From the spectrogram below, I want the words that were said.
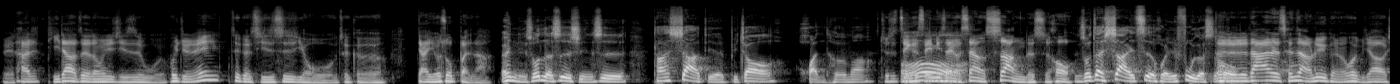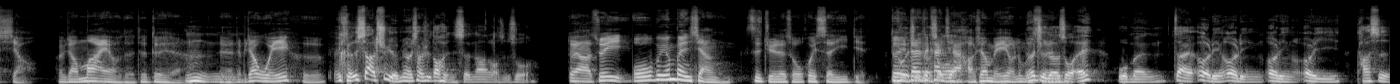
对，他提到的这个东西，其实我会觉得，哎，这个其实是有这个大家有所本啦。哎，你说的事情是它下跌比较缓和吗？就是这个 semi cycle 向上的时候，哦，你说在下一次回复的时候，对对对，大家的成长率可能会比较小。比较 mild 的，就对了，嗯，对，比较违和。可是下去有没有下去到很深啊？老实说，对啊，所以我原本想是觉得说会深一点，对，但是看起来好像没有那么深。我觉得说，哎，我们在二零二零、二零二一，它是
